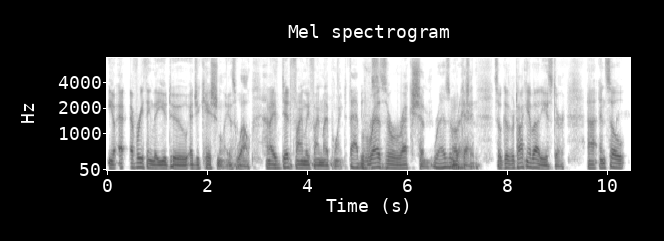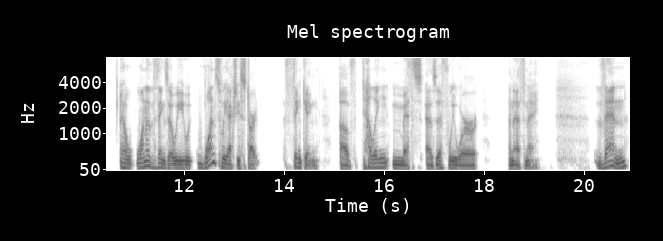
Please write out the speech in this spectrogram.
you know everything that you do educationally as well. And i did finally find my point. Fabulous. Resurrection. Resurrection. Okay. so because we're talking about easter uh, and so you know one of the things that we once we actually start thinking of telling myths as if we were an ethne, then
